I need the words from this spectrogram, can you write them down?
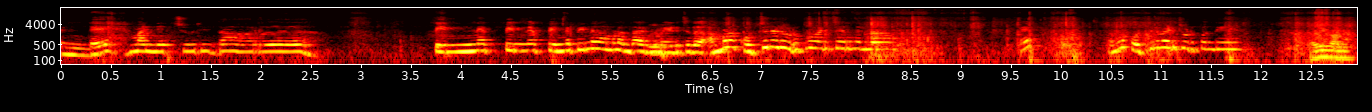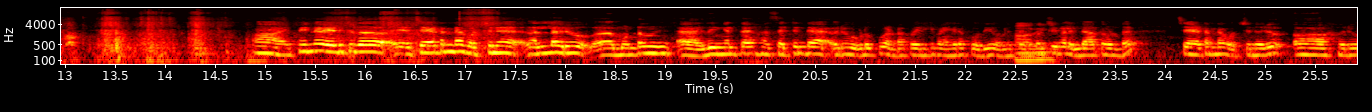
എന്റെ മഞ്ഞ ചുരിദാറ്. പിന്നെ പിന്നെ പിന്നെ പിന്നെ നമ്മൾ എന്തായിരുന്നു മേടിച്ചത്? നമ്മളെ കൊച്ചിനൊരു ഉടുപ്പ് മേടിച്ചായിരുന്നല്ലോ. ഏ? നമ്മൾ കൊച്ചിന് മേടിച്ച ഉടുപ്പ് എന്തിയേ ആ പിന്നെ മേടിച്ചത് ചേട്ടന്റെ കൊച്ചിന് നല്ലൊരു മുണ്ടും ഇത് ഇങ്ങനത്തെ സെറ്റിന്റെ ഒരു ഉടുപ്പ് കണ്ടപ്പോ എനിക്ക് ഭയങ്കര കൊതി തോന്നി പെൺകൊച്ചുങ്ങൾ ഇല്ലാത്തതുകൊണ്ട് ചേട്ടന്റെ കൊച്ചിനൊരു ഒരു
